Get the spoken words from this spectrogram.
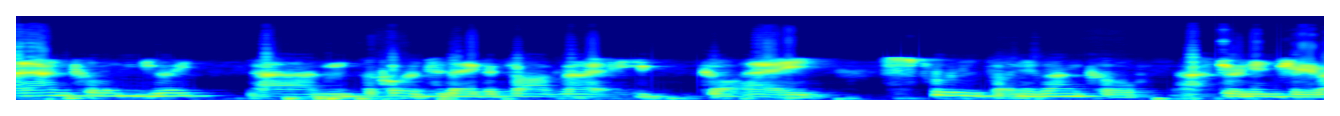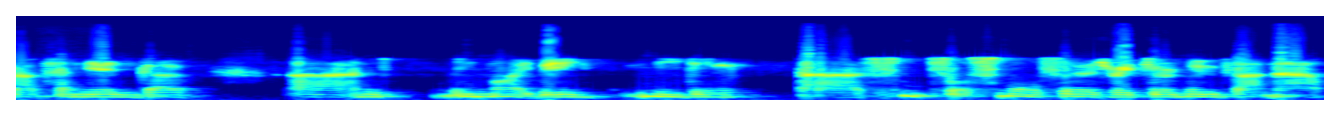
an ankle injury. Um, according to David Wagner, he got a screw put in his ankle after an injury about ten years ago, uh, and he might be needing uh, sort of small surgery to remove that now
